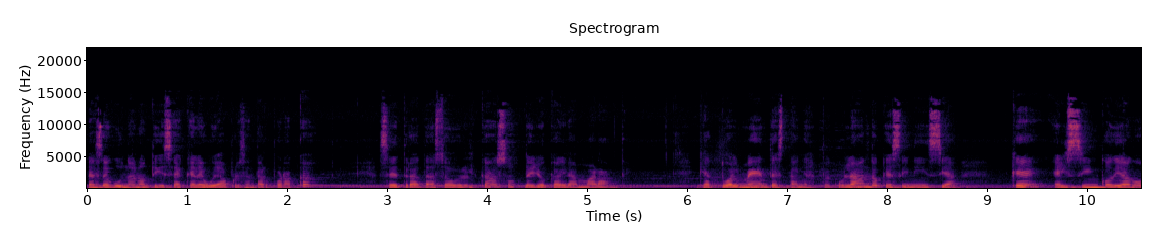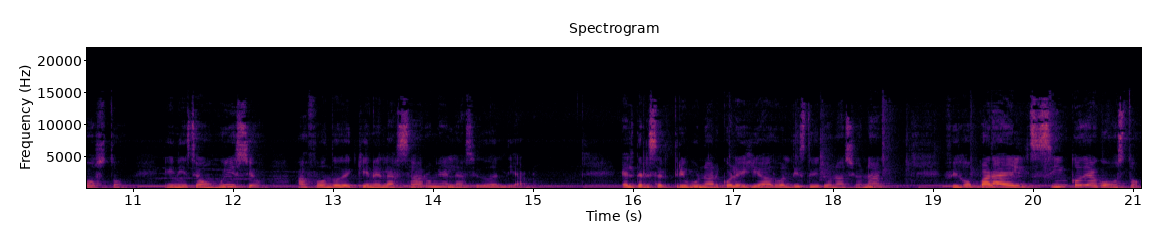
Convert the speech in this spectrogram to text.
La segunda noticia que le voy a presentar por acá se trata sobre el caso de Yokaira Marante, que actualmente están especulando que se inicia que el 5 de agosto inicia un juicio a fondo de quienes lanzaron el ácido del diablo. El tercer tribunal colegiado al Distrito Nacional fijó para el 5 de agosto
